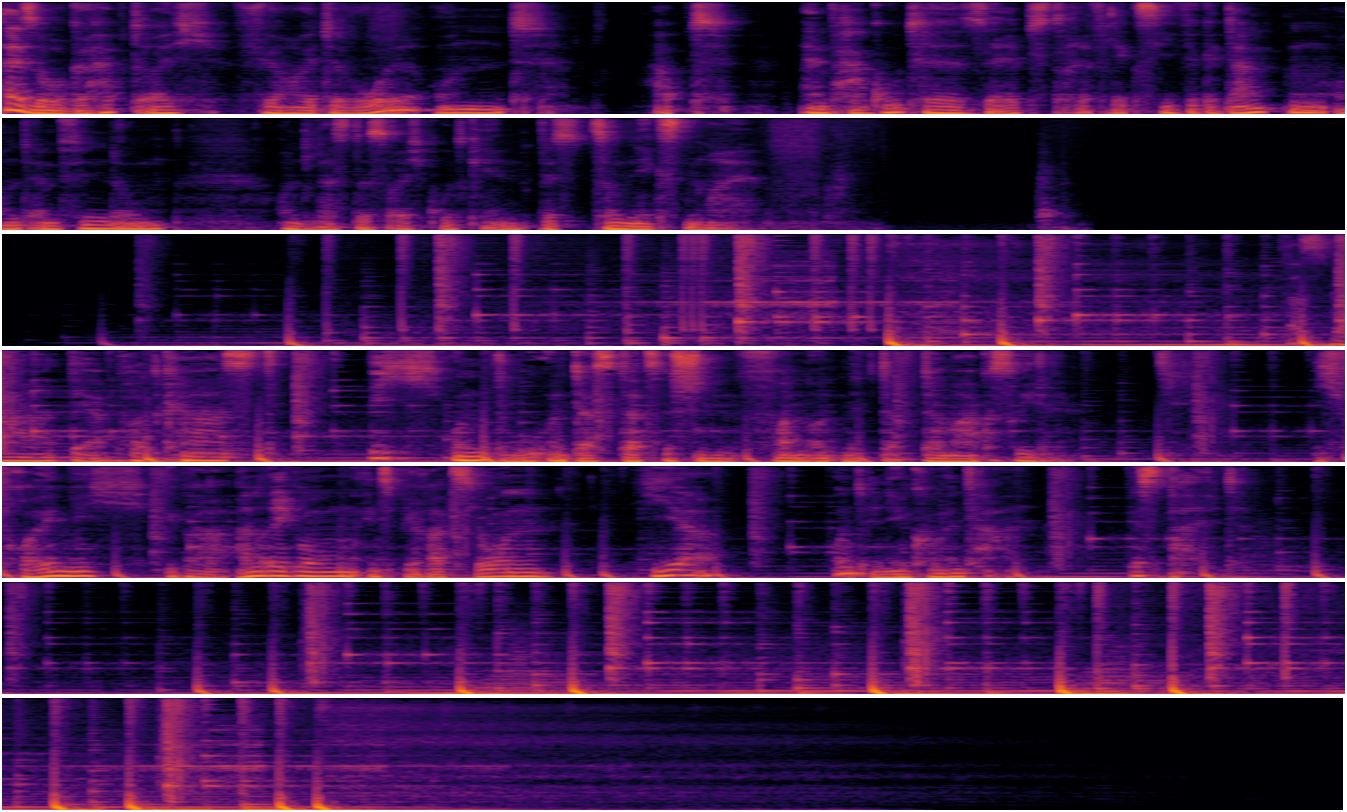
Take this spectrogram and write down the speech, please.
Also gehabt euch für heute wohl und habt ein paar gute selbstreflexive Gedanken und Empfindungen und lasst es euch gut gehen. Bis zum nächsten Mal. Das war der Podcast Ich und du und das dazwischen von und mit Dr. Markus Riedel. Ich freue mich über Anregungen, Inspirationen hier und in den Kommentaren. Bis bald.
